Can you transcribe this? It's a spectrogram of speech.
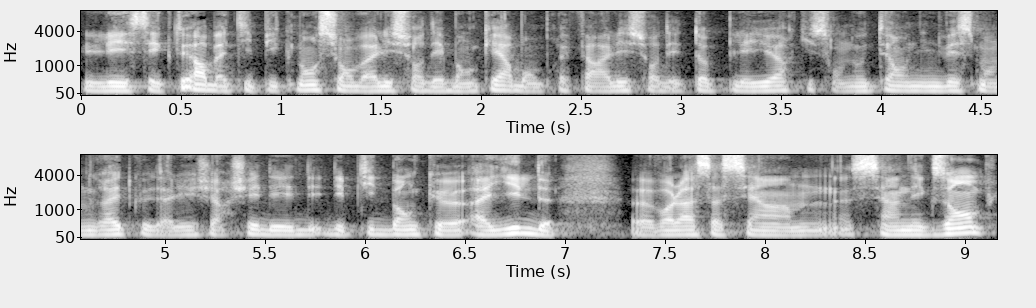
les secteurs. Bah, typiquement, si on va aller sur des bancaires, bon, on préfère aller sur des top players qui sont notés en investment grade que d'aller chercher des, petites banques à yield. voilà, ça c'est un, un exemple.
